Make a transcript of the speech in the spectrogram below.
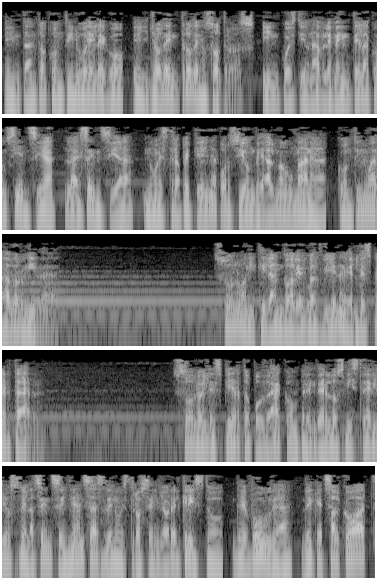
En tanto continúe el ego, el yo dentro de nosotros, incuestionablemente la conciencia, la esencia, nuestra pequeña porción de alma humana, continuará dormida. Solo aniquilando al ego adviene el despertar. Solo el despierto podrá comprender los misterios de las enseñanzas de nuestro Señor el Cristo, de Buda, de Quetzalcoatl,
